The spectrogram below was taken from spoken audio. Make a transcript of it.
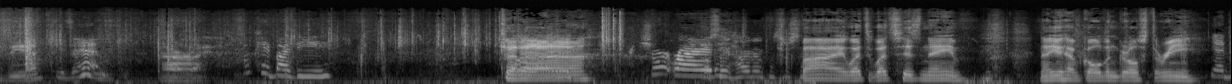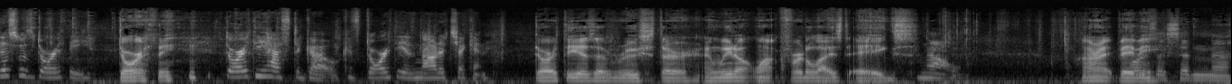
Is he in? He's in. All right. Okay, buddy. Ta-da! Short ride. say hi to Mr. Bye. What's what's his name? Now you have Golden Girls three. Yeah, this was Dorothy. Dorothy. Dorothy has to go because Dorothy is not a chicken. Dorothy is a rooster, and we don't want fertilized eggs. No. All right, Or as baby, I said in uh,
